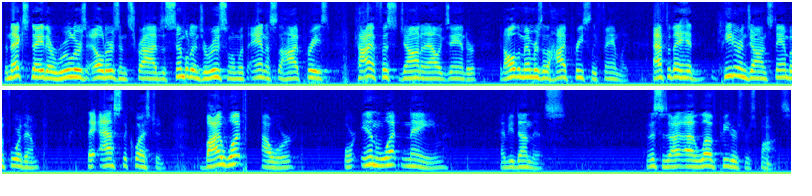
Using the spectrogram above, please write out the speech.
The next day, their rulers, elders, and scribes assembled in Jerusalem with Annas the high priest, Caiaphas, John, and Alexander, and all the members of the high priestly family. After they had Peter and John stand before them, they asked the question By what power or in what name have you done this? And this is, I, I love Peter's response.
